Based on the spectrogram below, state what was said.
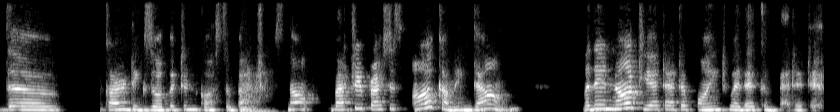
the current exorbitant cost of batteries. Now, battery prices are coming down, but they're not yet at a point where they're competitive.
